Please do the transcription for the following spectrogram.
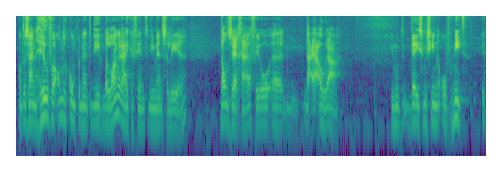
Want er zijn heel veel andere componenten die ik belangrijker vind... die mensen leren, dan zeggen van joh... eh, nou ja, oh ja, je moet deze machine of niet. Ik,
